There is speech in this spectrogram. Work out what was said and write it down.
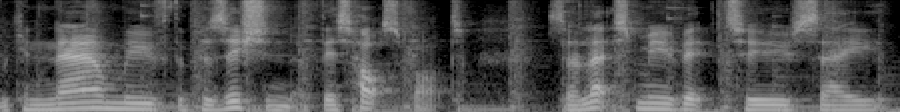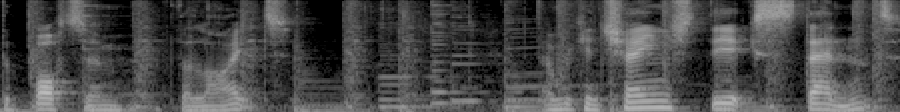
we can now move the position of this hotspot. So let's move it to say the bottom of the light and we can change the extent,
